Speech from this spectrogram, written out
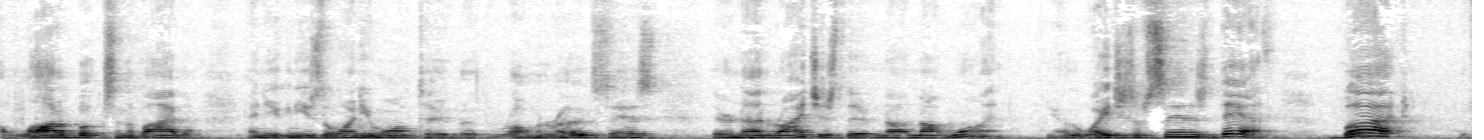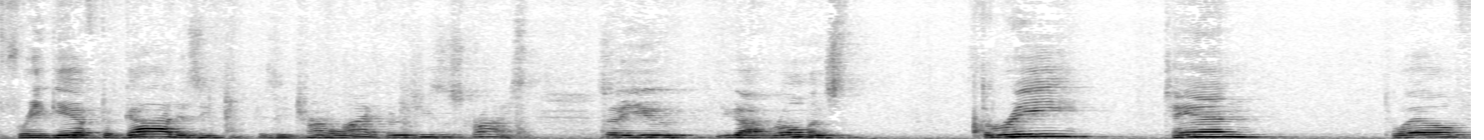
a lot of books in the Bible, and you can use the one you want to. But the Roman road says there are none righteous, there not not one. You know, the wages of sin is death, but the free gift of God is, is eternal life through Jesus Christ. So you you got Romans 3, 10, 12,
